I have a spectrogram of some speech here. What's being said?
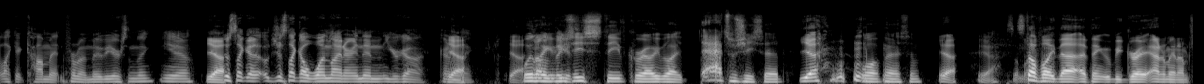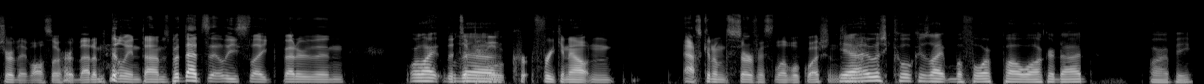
like a comment from a movie or something. You know, yeah, just like a just like a one liner, and then you're gone. Kind Yeah. of thing. yeah, Well, like if you think see Steve Carell, you'd be like, "That's what she said." yeah. Walk past him. Yeah, something Stuff like that, I think would be great. I mean, I'm sure they've also heard that a million times, but that's at least like better than Or like the the, typical cr- freaking out and asking them surface level questions. you yeah, know? it was cool because like before Paul Walker died, R.I.P.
